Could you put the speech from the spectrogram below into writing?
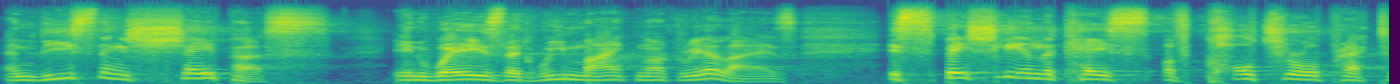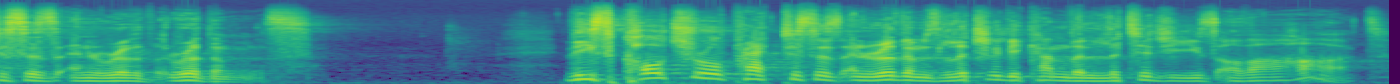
And these things shape us in ways that we might not realize, especially in the case of cultural practices and rhythms. These cultural practices and rhythms literally become the liturgies of our heart.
